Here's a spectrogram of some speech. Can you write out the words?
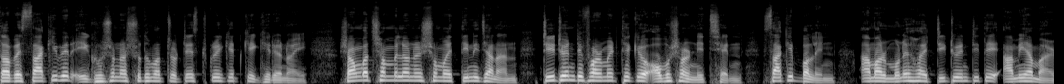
তবে সাকিবের এই ঘোষণা শুধুমাত্র টেস্ট ক্রিকেটকে ঘিরে নয়। সংবাদ সম্মেলনের সময় তিনি জানান টি টোয়েন্টি ফরম্যাট থেকেও অবসর নিচ্ছেন। সাকিব বলেন, আমার মনে হয় টি টোয়েন্টিতে আমি আমার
